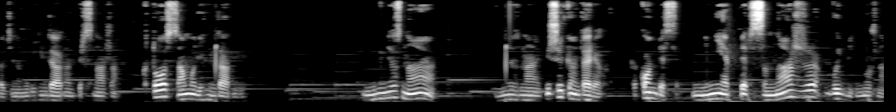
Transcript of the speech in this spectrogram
платином легендарного персонажа кто самый легендарный? Не знаю. Не знаю. Пиши в комментариях каком без мне персонажа выбить нужно.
